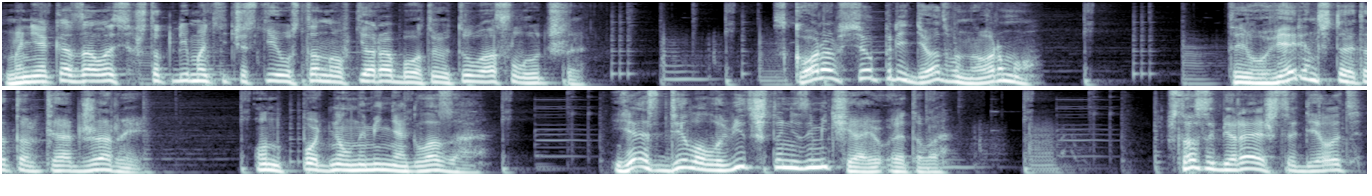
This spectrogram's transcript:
«Мне казалось, что климатические установки работают у вас лучше. Скоро все придет в норму». «Ты уверен, что это только от жары?» Он поднял на меня глаза. Я сделал вид, что не замечаю этого. «Что собираешься делать?»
